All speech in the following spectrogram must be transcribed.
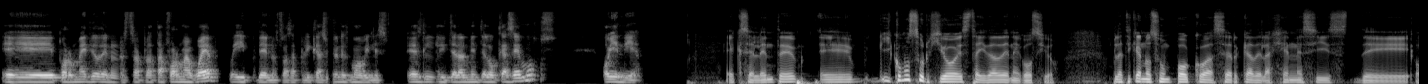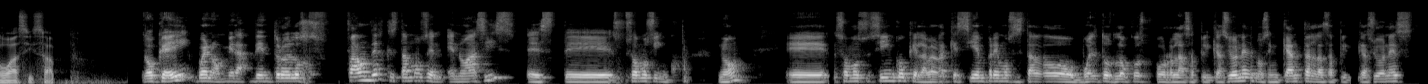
Eh, por medio de nuestra plataforma web y de nuestras aplicaciones móviles. Es literalmente lo que hacemos hoy en día. Excelente. Eh, ¿Y cómo surgió esta idea de negocio? Platícanos un poco acerca de la génesis de Oasis App. Ok, bueno, mira, dentro de los founders que estamos en, en Oasis, este, somos cinco, ¿no? Eh, somos cinco que la verdad que siempre hemos estado vueltos locos por las aplicaciones, nos encantan las aplicaciones,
